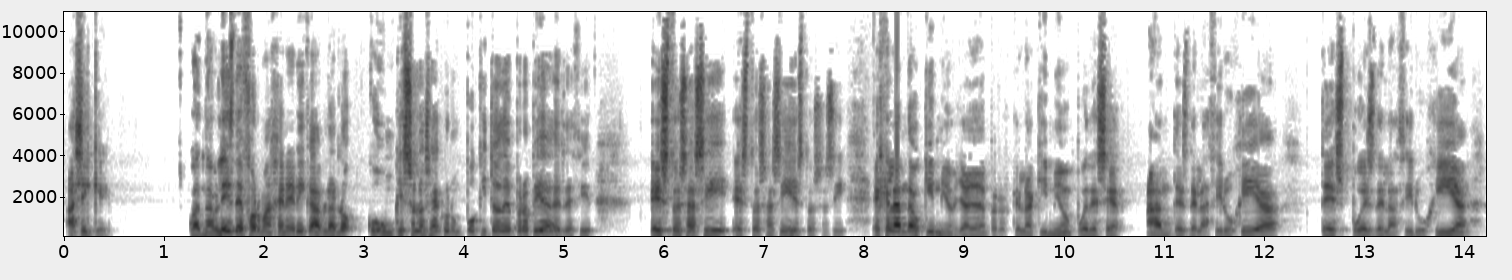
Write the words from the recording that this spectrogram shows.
Así que, cuando habléis de forma genérica, hablarlo, aunque solo sea con un poquito de propiedad, es decir, esto es así, esto es así, esto es así. Es que le han quimio, ya, ya, pero es que la quimio puede ser antes de la cirugía, después de la cirugía,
